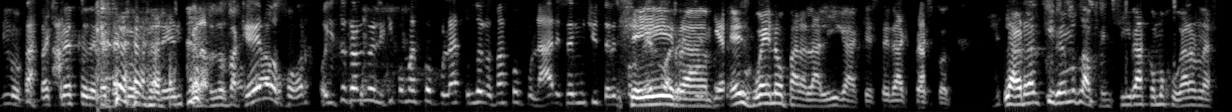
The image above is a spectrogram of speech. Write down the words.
digo, Dak Prescott en esta conferencia. los vaqueros. Oye, estás hablando del equipo más popular, uno de los más populares, hay mucho interés por Sí, Ram, es bueno para la liga que esté Dak Prescott. La verdad, si vemos la ofensiva, cómo jugaron las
